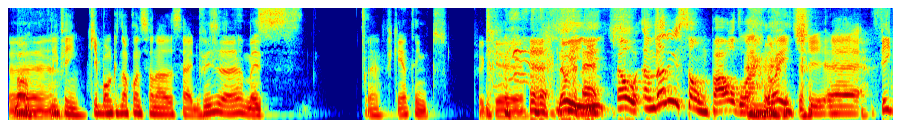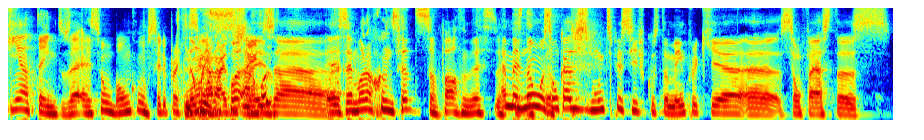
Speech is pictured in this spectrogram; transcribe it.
Bom, É, enfim, que bom que não aconteceu nada sério. Pois é, mas... É, fiquem atentos. Porque. Não, e. É, não, andando em São Paulo à noite, é, fiquem atentos. É, esse é um bom conselho pra quem Não, você mas, mora- mas, quando- a. é, Você mora quantos anos em São Paulo mesmo? É, mas não, são casos muito específicos também, porque é, são festas.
